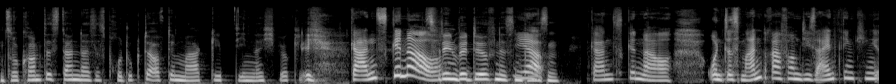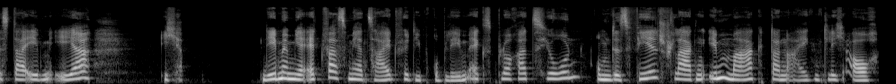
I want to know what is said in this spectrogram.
Und so kommt es dann, dass es Produkte auf dem Markt gibt, die nicht wirklich ganz genau zu den Bedürfnissen ja. passen. Ganz genau. Und das Mantra vom Design Thinking ist da eben eher, ich nehme mir etwas mehr Zeit für die Problemexploration, um das Fehlschlagen im Markt dann eigentlich auch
